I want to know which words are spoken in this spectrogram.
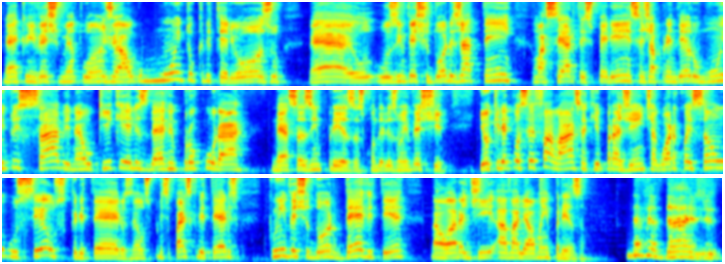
né, que o investimento anjo é algo muito criterioso. Né, os investidores já têm uma certa experiência, já aprenderam muito e sabem né, o que, que eles devem procurar nessas empresas quando eles vão investir. E eu queria que você falasse aqui para a gente agora quais são os seus critérios, né, os principais critérios que o investidor deve ter na hora de avaliar uma empresa. Na verdade,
